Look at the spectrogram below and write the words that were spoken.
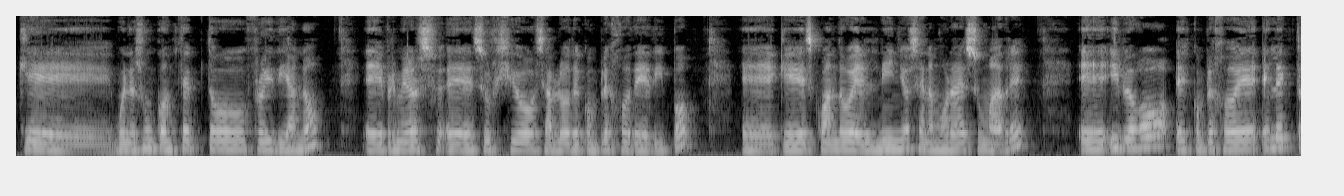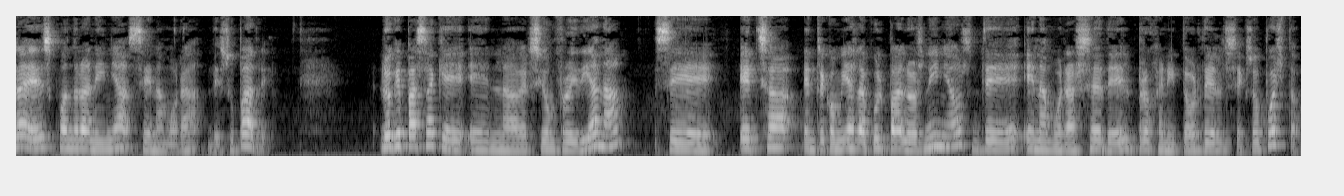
que bueno, es un concepto freudiano. Eh, primero eh, surgió, se habló del complejo de Edipo, que es cuando el niño se enamora de su madre. y luego el complejo de Electra es cuando la niña se enamora de su padre. Lo que pasa que en la versión freudiana se echa, entre comillas, la culpa a los niños de enamorarse del progenitor del sexo opuesto.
